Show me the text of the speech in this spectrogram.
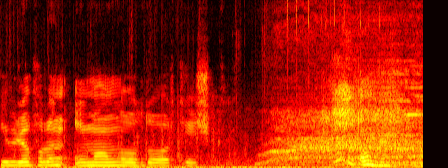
Developer'ın imanlı olduğu ortaya çıktı. Aman.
